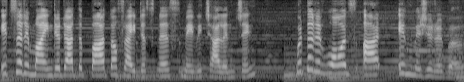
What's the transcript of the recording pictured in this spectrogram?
It's a reminder that the path of righteousness may be challenging, but the rewards are immeasurable.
